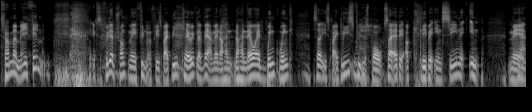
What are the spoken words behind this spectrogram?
Trump er med i filmen. Selvfølgelig er Trump med i filmen, fordi Spike Lee kan jo ikke lade være med, når han, når han laver et wink-wink, så i Spike Lees filmsprog, så er det at klippe en scene ind med, ja.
